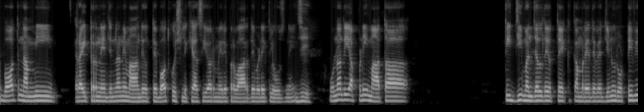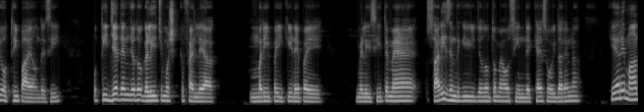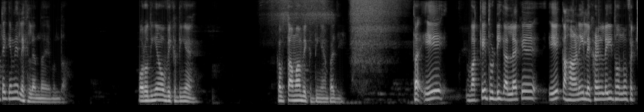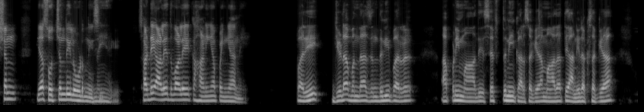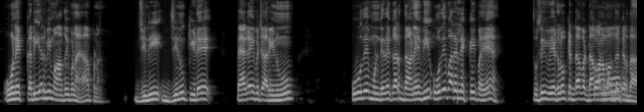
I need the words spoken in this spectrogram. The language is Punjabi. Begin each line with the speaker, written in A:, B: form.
A: ਇੱਕ ਬਹੁਤ ਨਾਮੀ ਰਾਈਟਰ ਨੇ ਜਿਨ੍ਹਾਂ ਨੇ ਮਾਂ ਦੇ ਉੱਤੇ ਬਹੁਤ ਕੁਝ ਲਿਖਿਆ ਸੀ ਔਰ ਮੇਰੇ ਪਰਿਵਾਰ ਦੇ ਬੜੇ ক্লোਜ਼ ਨੇ।
B: ਜੀ।
A: ਉਹਨਾਂ ਦੀ ਆਪਣੀ ਮਾਤਾ ਤੀਜੀ ਮੰਜ਼ਲ ਦੇ ਉੱਤੇ ਇੱਕ ਕਮਰੇ ਦੇ ਵਿੱਚ ਜਿਹਨੂੰ ਰੋਟੀ ਵੀ ਉੱਥੇ ਹੀ ਪਾਏ ਆਉਂਦੇ ਸੀ। ਉਹ ਤੀਜੇ ਦਿਨ ਜਦੋਂ ਗਲੀ 'ਚ ਮੁਸ਼ਕ ਫੈਲਿਆ ਮਰੀ ਪਈ ਕੀੜੇ ਪਏ ਮਿਲੀ ਸੀ ਤੇ ਮੈਂ ਸਾਰੀ ਜ਼ਿੰਦਗੀ ਜਦੋਂ ਤੋਂ ਮੈਂ ਉਹ ਸੀਨ ਦੇਖਿਆ ਇਹ ਸੋਚਦਾ ਰਹਿਣਾ ਕਿ ਯਾਰ ਇਹ ਮਾਂ ਤੇ ਕਿਵੇਂ ਲਿਖ ਲੈਂਦਾ ਇਹ ਬੰਦਾ? ਔਰ ਉਹਦੀਆਂ ਉਹ ਵਿਕਦੀਆਂ। ਕਵਿਤਾਵਾਂ ਵਿਕਦੀਆਂ ਭਾਜੀ। ਤਾਂ ਇਹ ਵਾਕਈ ਤੁਹਾਡੀ ਗੱਲ ਹੈ ਕਿ ਇਹ ਕਹਾਣੀ ਲਿਖਣ ਲਈ ਤੁਹਾਨੂੰ ਫਿਕਸ਼ਨ ਜਾਂ ਸੋਚਣ ਦੀ ਲੋੜ ਨਹੀਂ ਸੀ।
B: ਨਹੀਂ ਹੈਗੀ।
A: ਸਾਡੇ ਆਲੇ ਦੁਆਲੇ ਕਹਾਣੀਆਂ ਪਈਆਂ ਨੇ।
B: ਭਾਜੀ ਜਿਹੜਾ ਬੰਦਾ ਜ਼ਿੰਦਗੀ ਭਰ ਆਪਣੀ ਮਾਂ ਦੀ ਸਿਫਤ ਨਹੀਂ ਕਰ ਸਕਿਆ ਮਾਂ ਦਾ ਧਿਆਨ ਨਹੀਂ ਰੱਖ ਸਕਿਆ ਉਹਨੇ ਕੈਰੀਅਰ ਵੀ ਮਾਂ ਤੋਂ ਹੀ ਬਣਾਇਆ ਆਪਣਾ। ਜਿਹੜੀ ਜਿਹਨੂੰ ਕੀੜੇ ਪੈ ਗਏ ਵਿਚਾਰੀ ਨੂੰ ਉਹਦੇ ਮੁੰਡੇ ਦੇ ਘਰ ਦਾਣੇ ਵੀ ਉਹਦੇ ਬਾਰੇ ਲਿਖ ਕੇ ਹੀ ਪਏ ਆ ਤੁਸੀਂ ਵੇਖ ਲਓ ਕਿੱਡਾ ਵੱਡਾ ਮਾਂ ਬਾਪ ਦਾ
A: ਤੁਹਾਨੂੰ-
B: ਕਿਰਦਾਰ।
